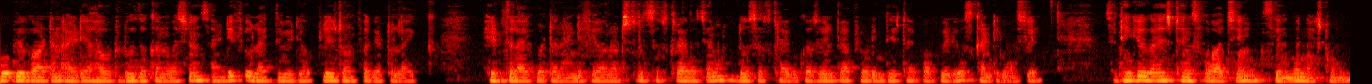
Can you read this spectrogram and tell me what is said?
hope you got an idea how to do the conversions and if you like the video please don't forget to like hit the like button and if you are not still subscribed to the channel do subscribe because we'll be uploading these type of videos continuously. So thank you guys. Thanks for watching. See you in the next one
